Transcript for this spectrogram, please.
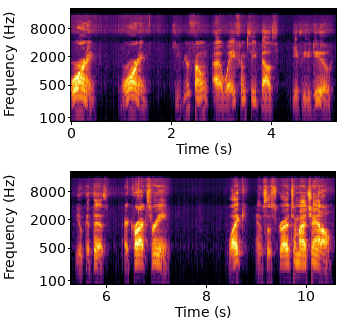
Warning, warning, keep your phone away from seatbelts. If you do, you'll get this, a crack screen. Like and subscribe to my channel.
